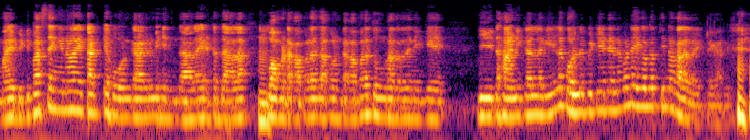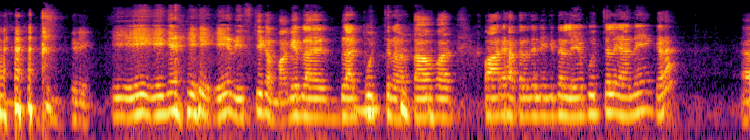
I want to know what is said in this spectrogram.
මයි පිටිපස්සෙන් එනවා ඒ කට්ටිය හෝන් ගාගෙන මෙහෙන් දාලා හෙට දාලා වමට කපලා දකුණට කපලා තුන් හතර දෙනෙක්ගේ ජීවිත හානි කරලා ගිහලා කොල්ල පිටියට එනකොට ඒගොල්ලොත් ඉන්නවා කලර් ලයිට් එක හරි ඉතින් ඒ රිස්ක් එක මගේ බ්ලඩ් පුච්චනවා තාම පා- පාරේ හතර දෙනෙක් විතර ලේ පුච්චලා යන එක අ,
